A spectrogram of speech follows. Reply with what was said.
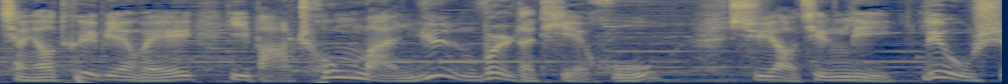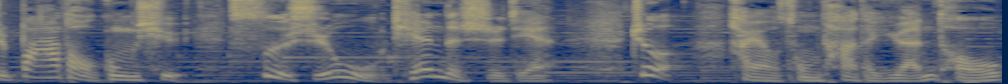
想要蜕变为一把充满韵味的铁壶，需要经历六十八道工序，四十五天的时间。这还要从它的源头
